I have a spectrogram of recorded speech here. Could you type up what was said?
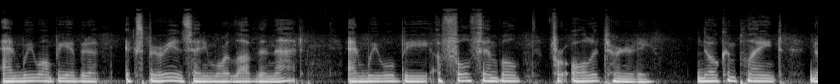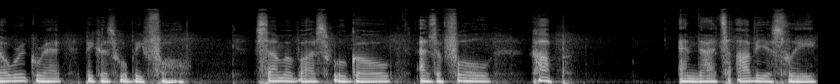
and we won't be able to experience any more love than that. And we will be a full thimble for all eternity. No complaint, no regret, because we'll be full. Some of us will go as a full cup, and that's obviously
